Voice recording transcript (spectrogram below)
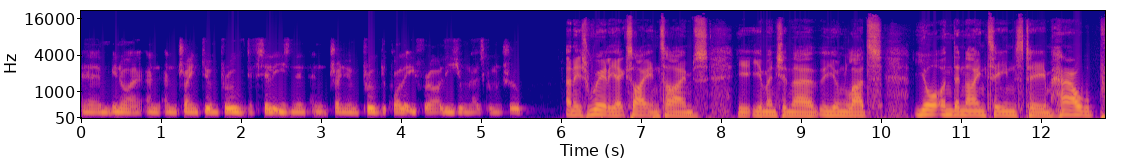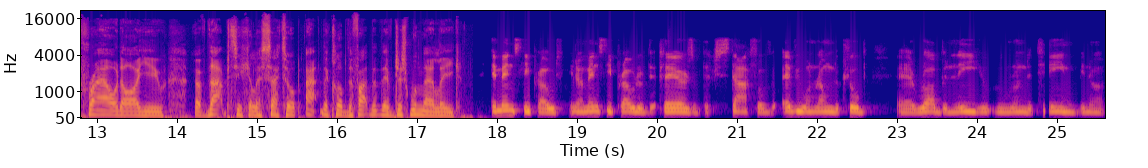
Um, you know, and, and trying to improve the facilities and, and trying to improve the quality for all these young lads coming through and it's really exciting times. You, you, mentioned there the young lads, your under 19s team. How proud are you of that particular setup at the club? The fact that they've just won their league. Immensely proud. You know, immensely proud of the players, of the staff, of everyone around the club. Uh, Rob and Lee, who, who run the team. You know,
